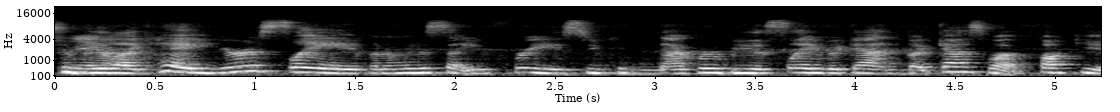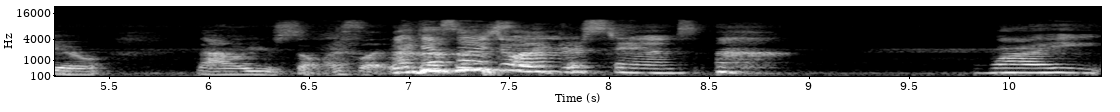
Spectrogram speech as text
To be like, hey, you're a slave, and I'm going to set you free, so you can never be a slave again. But guess what? Fuck you. Now you're still my slave. I guess I don't like- understand why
